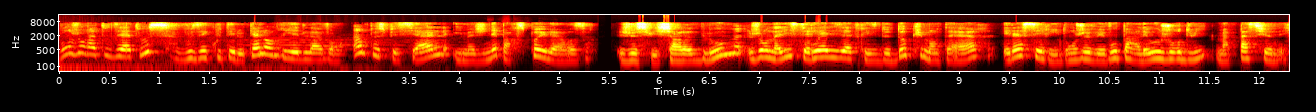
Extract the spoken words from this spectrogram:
Bonjour à toutes et à tous, vous écoutez le calendrier de l'Avent un peu spécial, imaginé par Spoilers. Je suis Charlotte Bloom, journaliste et réalisatrice de documentaires, et la série dont je vais vous parler aujourd'hui m'a passionnée.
